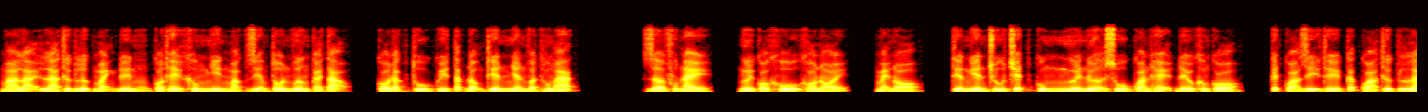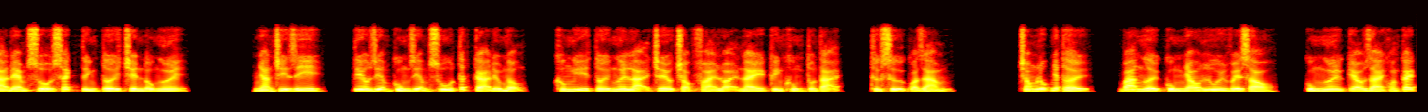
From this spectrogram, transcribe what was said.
mà lại là thực lực mạnh đến có thể không nhìn mặc diễm tôn vương cải tạo, có đặc thù quy tắc động thiên nhân vật hung ác. Giờ phút này, ngươi có khổ khó nói, mẹ nó, tiền nghiên chu chết cùng ngươi nửa xu quan hệ đều không có kết quả dị thế các quả thực là đem sổ sách tính tới trên đầu ngươi. Nhan chỉ di tiêu diễm cùng diễm su tất cả đều động, không nghĩ tới ngươi lại trêu chọc phải loại này kinh khủng tồn tại thực sự quá dám. Trong lúc nhất thời ba người cùng nhau lui về sau cùng ngươi kéo dài khoảng cách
